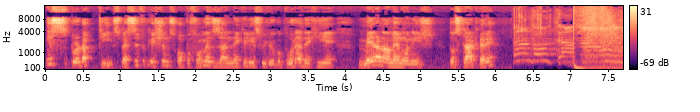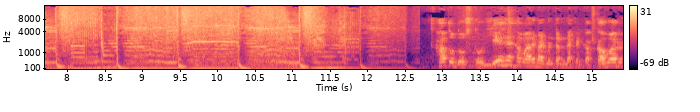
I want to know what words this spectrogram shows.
इस प्रोडक्ट की स्पेसिफिकेशंस और परफॉर्मेंस जानने के लिए इस वीडियो को पूरा देखिए। मेरा नाम है मोनीश तो स्टार्ट करें। हाँ तो दोस्तों, ये है हमारे बैडमिंटन रैकेट का कवर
